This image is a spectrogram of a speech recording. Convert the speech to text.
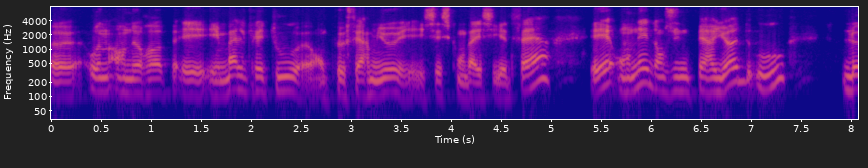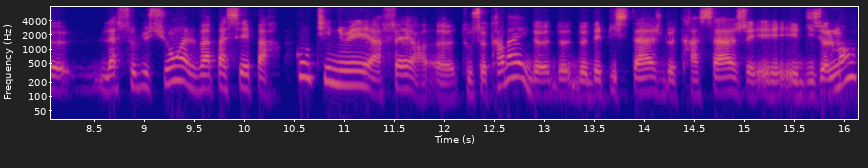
euh, en, Europe et, malgré tout, euh, on peut faire mieux et c'est ce qu'on va essayer de faire. Et on est dans une période où la solution, elle va passer par continuer à faire euh, tout ce travail de, dépistage, de traçage et, d'isolement,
